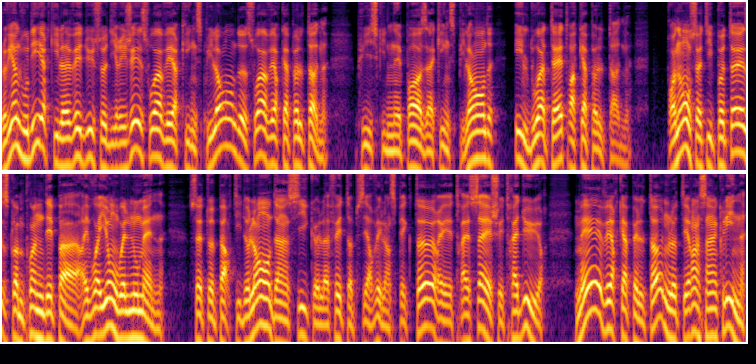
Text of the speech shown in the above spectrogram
Je viens de vous dire qu'il avait dû se diriger soit vers Kingspeeland, soit vers Capleton. Puisqu'il n'est pas à Kingspeeland, il doit être à Capleton. Prenons cette hypothèse comme point de départ et voyons où elle nous mène. Cette partie de lande, ainsi que l'a fait observer l'inspecteur, est très sèche et très dure. Mais vers Capleton, le terrain s'incline,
